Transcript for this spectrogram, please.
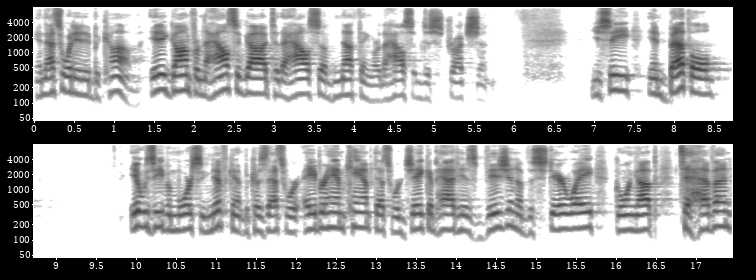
And that's what it had become. It had gone from the house of God to the house of nothing or the house of destruction. You see, in Bethel, it was even more significant because that's where Abraham camped. That's where Jacob had his vision of the stairway going up to heaven.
